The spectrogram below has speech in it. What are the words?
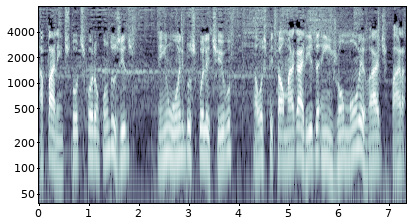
aparentes. Todos foram conduzidos em um ônibus coletivo ao Hospital Margarida, em João Monlevade, para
